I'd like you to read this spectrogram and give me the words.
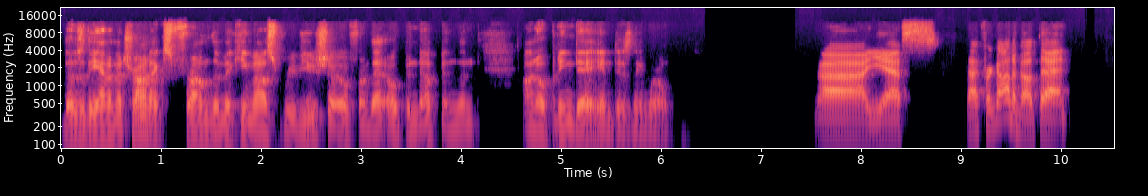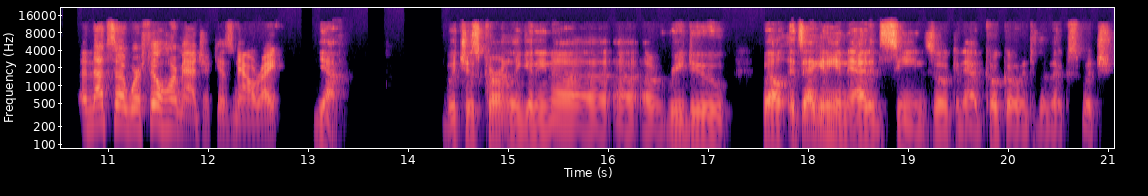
those are the animatronics from the Mickey Mouse Revue show from that opened up in the on opening day in Disney World. Ah, yes. I forgot about that. And that's uh, where PhilharMagic is now, right? Yeah. Which is currently getting a, a, a redo. Well, it's a- getting an added scene, so it can add Coco into the mix, which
